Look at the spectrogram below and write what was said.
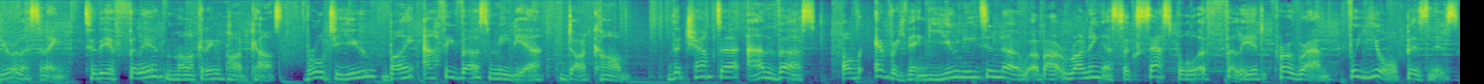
You're listening to the Affiliate Marketing Podcast, brought to you by AffiverseMedia.com, the chapter and verse of everything you need to know about running a successful affiliate program for your business.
